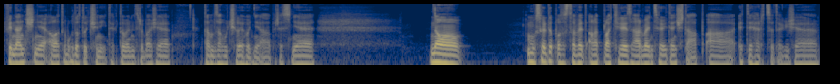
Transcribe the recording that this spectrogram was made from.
finančně, ale to bylo dotočený, tak to vím třeba, že tam zahučili hodně a přesně no museli to pozastavit, ale platili zároveň celý ten štáb a i ty herce, takže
